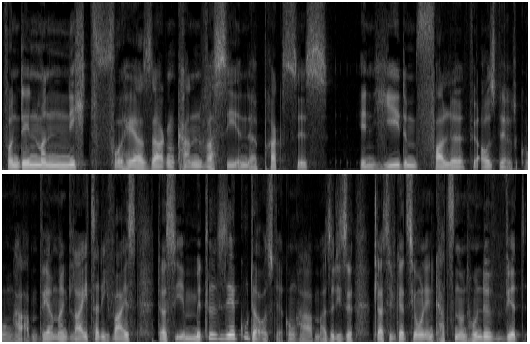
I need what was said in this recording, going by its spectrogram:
von denen man nicht vorhersagen kann, was sie in der Praxis in jedem Falle für Auswirkungen haben, während man gleichzeitig weiß, dass sie im Mittel sehr gute Auswirkungen haben. Also diese Klassifikation in Katzen und Hunde wird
